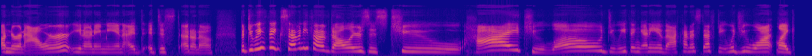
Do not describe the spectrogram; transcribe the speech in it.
under an hour you know what i mean? I it just i don't know. But do we think $75 is too high too low? Do we think any of that kind of stuff? Do, would you want like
